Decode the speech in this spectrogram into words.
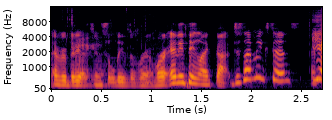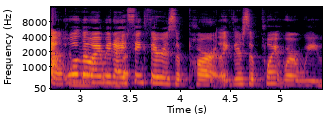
everybody Yeah, else needs to leave the room or anything like that. Does that make sense? I yeah well no i mean i think there is a part like there's a point where we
